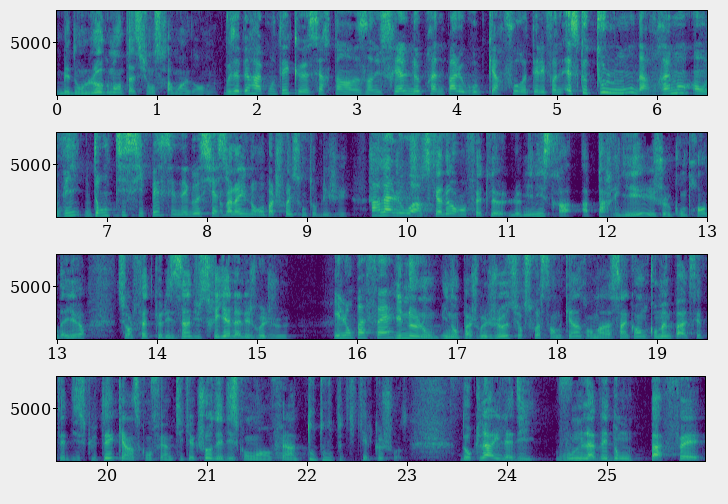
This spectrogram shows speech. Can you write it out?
mais dont l'augmentation sera moins grande. Vous avez raconté que certains industriels ne prennent pas le groupe Carrefour au téléphone. Est-ce que tout le monde a vraiment envie d'anticiper ces Ah négociations bah là, ils n'auront pas le choix, ils sont obligés. Par la loi. Jusqu'alors, en fait, le, le ministre a, a parié, et je le comprends d'ailleurs, sur le fait que les industriels allaient jouer le jeu. Ils l'ont pas fait Ils n'ont pas joué le jeu. Sur 75, on en a 50 qui n'ont même pas accepté de discuter, 15 qui ont fait un petit quelque chose et 10 qui ont fait un tout, tout petit quelque chose. Donc là, il a dit, vous ne l'avez donc pas fait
